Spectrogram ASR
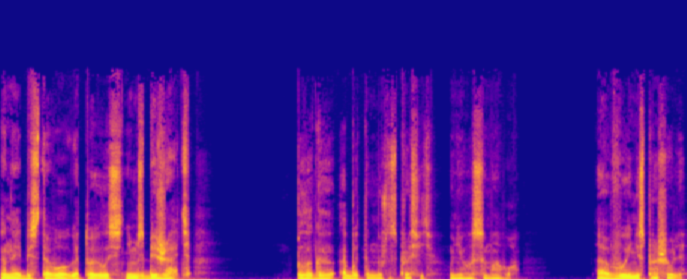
она и без того готовилась с ним сбежать. Полагаю, об этом нужно спросить у него самого. А вы не спрашивали?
